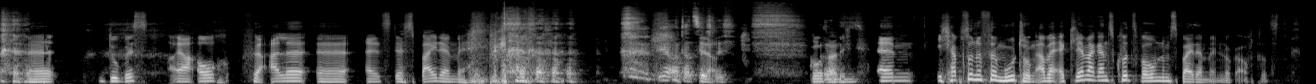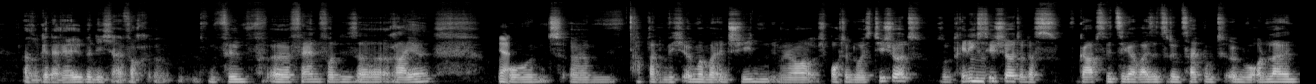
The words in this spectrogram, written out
äh, du bist ja auch für alle äh, als der Spider-Man bekannt. ja, tatsächlich. Genau. Großartig. Ähm, ähm, ich habe so eine Vermutung, aber erklär mal ganz kurz, warum du im Spider-Man-Look auftrittst. Also generell bin ich einfach äh, ein Filmfan äh, von dieser Reihe. Ja. Und ähm, habe dann mich irgendwann mal entschieden, ja, ich brauchte ein neues T-Shirt, so ein Trainings-T-Shirt mhm. und das gab es witzigerweise zu dem Zeitpunkt irgendwo online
